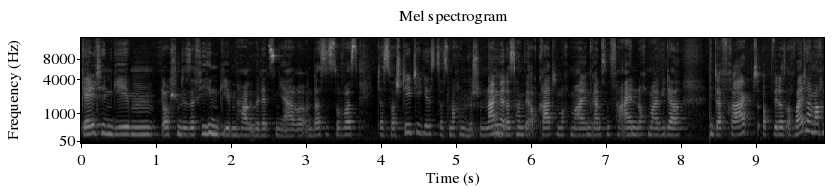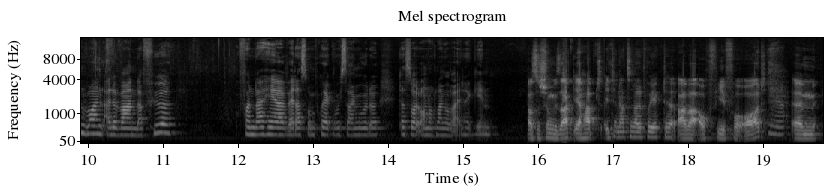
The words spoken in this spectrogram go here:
Geld hingeben, auch schon sehr, sehr viel hingegeben haben über die letzten Jahre. Und das ist sowas, das was Stetiges, das machen wir schon lange. Das haben wir auch gerade nochmal im ganzen Verein nochmal wieder hinterfragt, ob wir das auch weitermachen wollen. Alle waren dafür. Von daher wäre das so ein Projekt, wo ich sagen würde, das soll auch noch lange weitergehen. Hast du schon gesagt, ihr habt internationale Projekte, aber auch viel vor Ort. Ja. Ähm,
